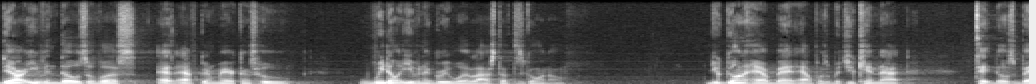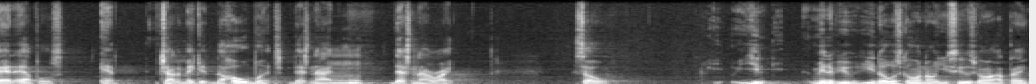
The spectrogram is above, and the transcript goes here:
there are even those of us as African Americans who we don't even agree with a lot of stuff that's going on. You're gonna have bad apples, but you cannot take those bad apples and try to make it the whole bunch. That's not mm-hmm. that's not right. So you many of you, you know what's going on, you see what's going on. I think,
